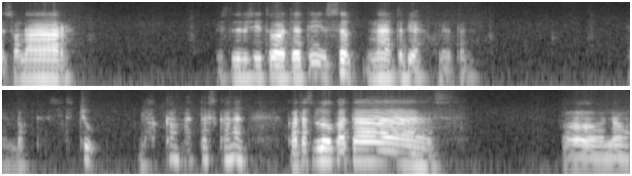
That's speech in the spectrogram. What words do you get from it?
ada sonar. Bisa dari situ hati-hati sep. Nah itu dia kelihatan. Tembak dari situ cuk. Belakang atas kanan. Ke atas dulu ke atas. Oh no.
